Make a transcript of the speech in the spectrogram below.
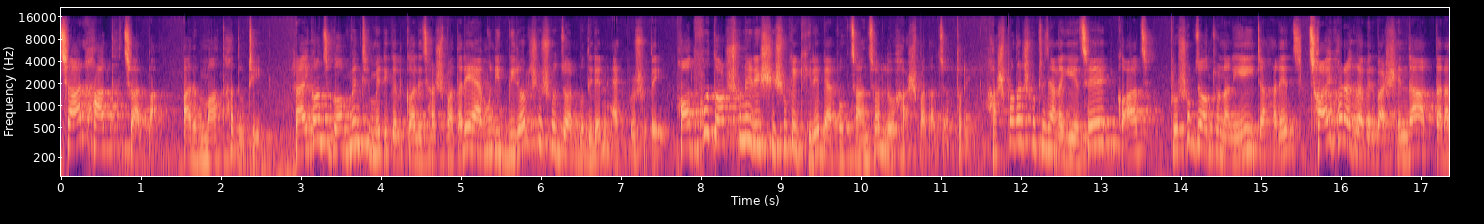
চার হাত চার পা আর মাথা দুটি রায়গঞ্জ গভর্নমেন্ট মেডিকেল কলেজ হাসপাতালে এমনই বিরল শিশুর জন্ম দিলেন এক প্রসূতে। অদ্ভুত দর্শনের এই শিশুকে ঘিরে ব্যাপক চাঞ্চল্য হাসপাতাল চত্বরে। হাসপাতাল সূত্রে জানা গিয়েছে, কাজ প্রসব যন্ত্রণা নিয়ে ইটাহারের ছয়ঘরা গ্রামের বাসিন্দা আক্তারা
